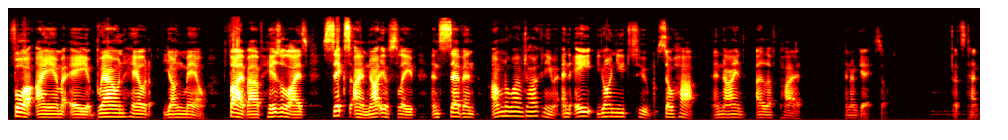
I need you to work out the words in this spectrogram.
4. I am a brown-haired young male. 5. I have hazel eyes. 6. I am not your slave. And 7. I don't know why I'm talking to you. And 8. You're on YouTube. So ha. And 9. I love pie. And I'm gay, so that's 10.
